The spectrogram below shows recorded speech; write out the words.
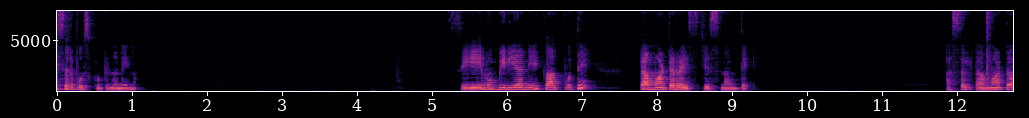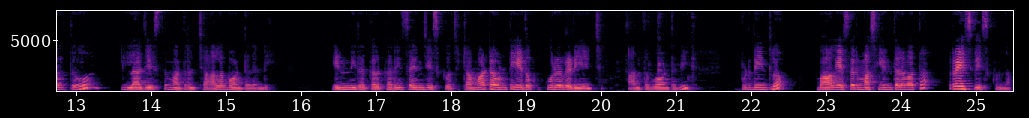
ఎసరు పోసుకుంటున్నాను నేను. సేమ్ బిర్యానీ కాకపోతే టమాటా రైస్ చేసిన అంతే అసలు టమాటాలతో ఇలా చేస్తే మాత్రం చాలా బాగుంటుందండి. ఎన్ని రకాల కర్రీస్ అయినా చేసుకోవచ్చు. టమాటా ఉంటే ఏదో ఒక కూర రెడీ చేయొచ్చు. అంత బాగుంటుంది. ఇప్పుడు దీంట్లో బాగా ఎసరు మసిలిన తర్వాత రైస్ వేసుకుందాం.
